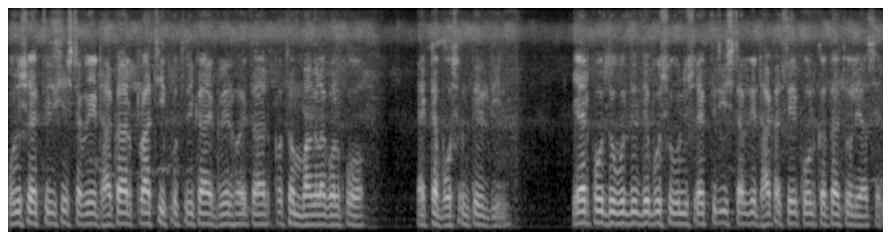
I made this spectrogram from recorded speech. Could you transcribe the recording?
উনিশশো একত্রিশ খ্রিস্টাব্দে ঢাকার প্রাচী পত্রিকায় বের হয় তার প্রথম বাংলা গল্প, একটা বসন্তের দিন। এরপর বুদ্ধদেব বসু উনিশশো একত্রিশ খ্রিস্টাব্দে ঢাকা ছেড়ে কলকাতা চলে আসেন।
